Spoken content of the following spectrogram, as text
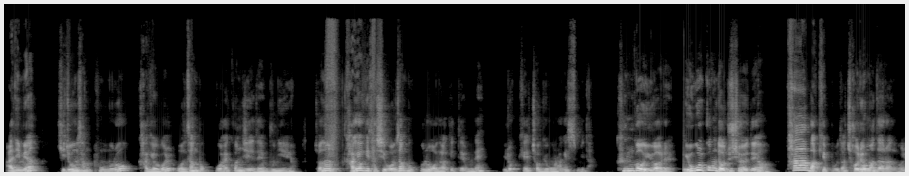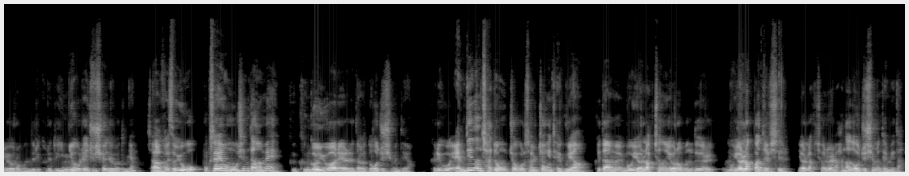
아니면 기존 상품으로 가격을 원상복구할 건지에 대한 문의예요. 저는 가격이 다시 원상복구를 원하기 때문에 이렇게 적용을 하겠습니다. 근거 URL 요걸 꼭 넣어 주셔야 돼요. 타 마켓보다 저렴하다라는 걸 여러분들이 그래도 입력을 해 주셔야 되거든요. 자, 그래서 요거 복사형 오신 다음에 그 근거 URL에다가 넣어 주시면 돼요. 그리고 MD는 자동적으로 설정이 되고요. 그 다음에 뭐 연락처는 여러분들 뭐 연락받으실 연락처를 하나 넣어 주시면 됩니다.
